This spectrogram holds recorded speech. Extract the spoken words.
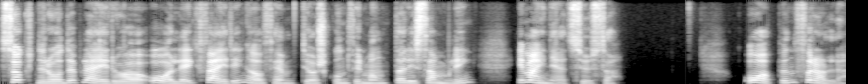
Soknerådet pleier å ha årlig feiring av 50-årskonfirmanter i samling i menighetshusa. Åpen for alle.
